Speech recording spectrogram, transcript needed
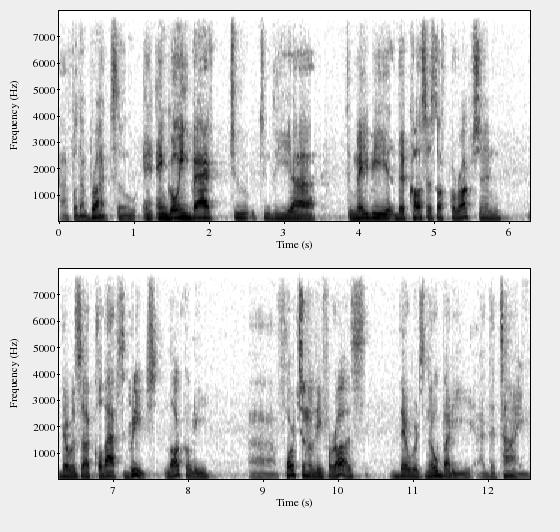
uh, for that fraud. So, and, and, going back to to the uh, to maybe the causes of corruption, there was a collapsed breach. Luckily, uh, fortunately for us, there was nobody at the time,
